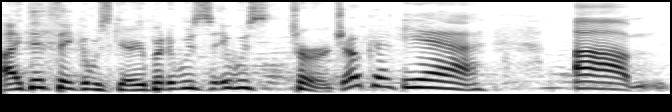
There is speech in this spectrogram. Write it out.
I did think it was Gary, but it was it was Turge. Okay. Yeah. Um,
